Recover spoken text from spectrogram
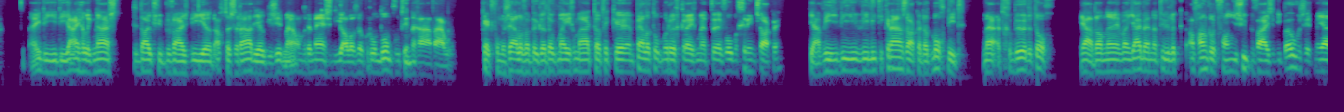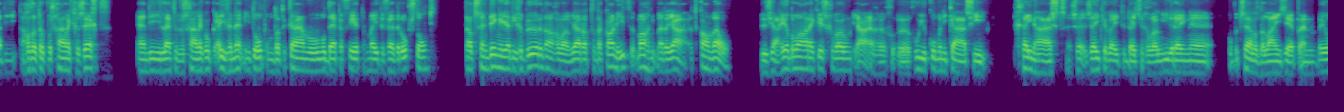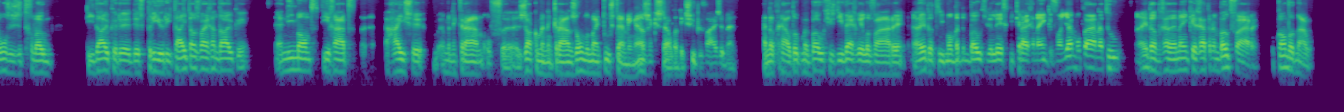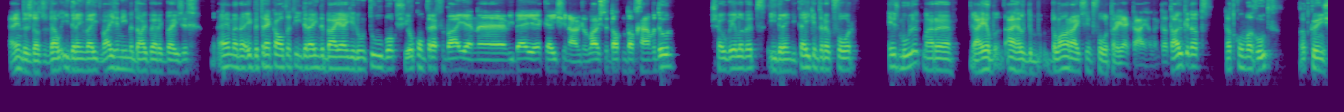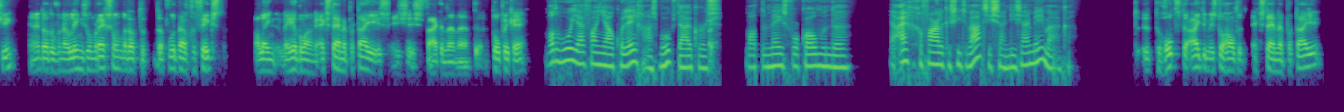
die, die eigenlijk naast de duiksupervisor die achter zijn radio zit. Maar andere mensen die alles ook rondom goed in de gaten houden. Kijk, voor mezelf heb ik dat ook meegemaakt. Dat ik eh, een pallet op mijn rug kreeg met uh, vol met grindzakken ja, wie, wie, wie liet die kraan zakken? Dat mocht niet. Maar het gebeurde toch. Ja, dan, eh, want jij bent natuurlijk afhankelijk van je supervisor die boven zit. Maar ja, die had het ook waarschijnlijk gezegd. En die lette waarschijnlijk ook even net niet op, omdat de kraan bijvoorbeeld 30, 40 meter verderop stond. Dat zijn dingen, ja, die gebeuren dan gewoon. Ja, dat, dat kan niet, dat mag niet, maar ja, het kan wel. Dus ja, heel belangrijk is gewoon ja, uh, uh, goede communicatie, geen haast. Zeker weten dat je gewoon iedereen op hetzelfde lijntje hebt. En bij ons is het gewoon die duiken dus prioriteit als wij gaan duiken. En niemand die gaat hijsen met een kraan of uh, zakken met een kraan zonder mijn toestemming. Hè, als ik stel dat ik supervisor ben. En dat geldt ook met bootjes die weg willen varen. Hè, dat iemand met een bootje er ligt, die krijgt in één keer van, jij moet daar naartoe. Hè, dan in één keer gaat er een boot varen. Hoe kan dat nou? Dus dat wel iedereen weet, wij zijn niet met duikwerk bezig. Maar ik betrek altijd iedereen erbij. Je doet een toolbox, joh, komt er even bij. En wie ben je? Keesje, nou, dan luister, dat en dat gaan we doen. Zo willen we het. Iedereen die tekent er ook voor. Is moeilijk, maar uh, ja, heel, eigenlijk de belangrijkste in het voortraject eigenlijk. Dat duiken, dat, dat komt wel goed. Dat kunstje. Hè, dat of we nou linksom, rechtsom, maar dat, dat, dat wordt wel gefixt. Alleen heel belangrijk, externe partijen is, is, is vaak een, een, topic. Hè. Wat hoor jij van jouw collega's, beroepsduikers? Wat de meest voorkomende, ja, eigen gevaarlijke situaties zijn die zij meemaken? Het hotste item is toch altijd externe partijen.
